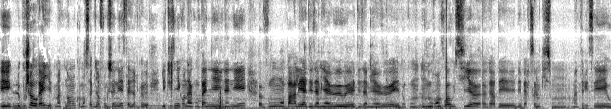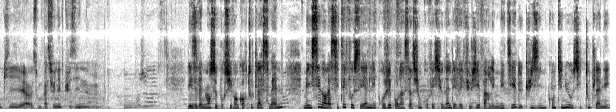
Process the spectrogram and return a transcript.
Et le bouche à oreille, maintenant, commence à bien fonctionner. C'est-à-dire que les cuisiniers qu'on a accompagnés une année vont en parler à des amis à eux et des amis à eux. Et donc, on, on nous renvoie aussi vers des, des, personnes qui sont intéressées ou qui sont passionnées de cuisine. Les événements se poursuivent encore toute la semaine, mais ici dans la cité phocéenne, les projets pour l'insertion professionnelle des réfugiés par les métiers de cuisine continuent aussi toute l'année,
